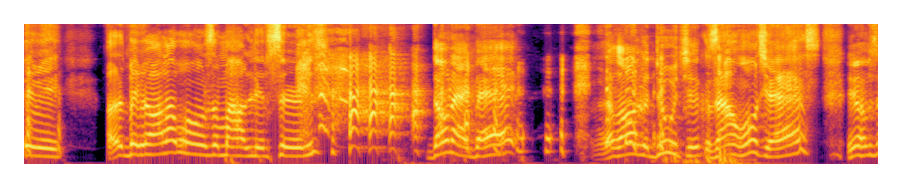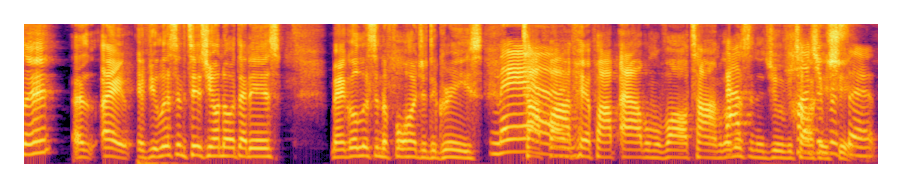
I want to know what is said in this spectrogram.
baby, uh, baby all I want is a mild lip service. Don't act bad. That's all I can do with you because I don't want your ass. You know what I'm saying? As- hey if you listen to this you don't know what that is. Man go listen to 400 Degreez Man, top five hip hop album of all time. Go listen to Juvie talk his shit.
